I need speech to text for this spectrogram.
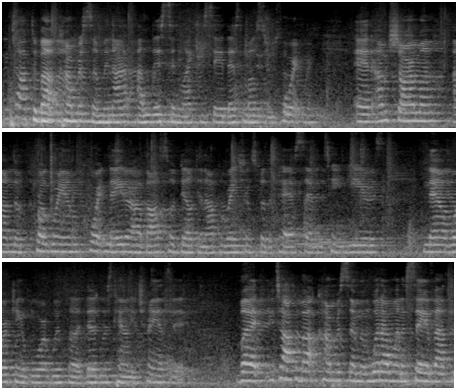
We talked about cumbersome, and I, I listened, like you said, that's most important. And I'm Sharma, I'm the program coordinator. I've also dealt in operations for the past 17 years, now working aboard with uh, Douglas County Transit. But you talk about cumbersome, and what I want to say about the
